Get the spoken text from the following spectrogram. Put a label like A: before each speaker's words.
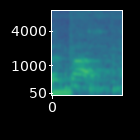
A: Super Paz.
